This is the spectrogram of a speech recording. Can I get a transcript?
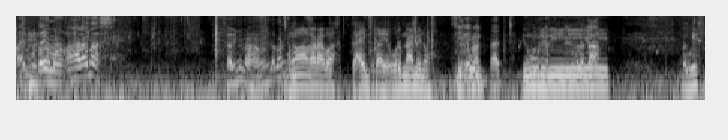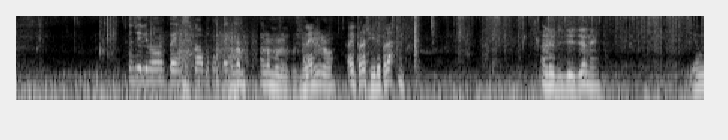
Kain mo tayo mga kaharabas. Sabi niyo mahang laman. Mga karabas, kain po tayo. Ulam namin oh. Sili. Brad. Yung huli ni... Bagwis. Saan sili mo? Pengs. Pabot mo pengs. Alam, alam mo rin kung Alin? sino. Ay, pala, sili pala. Alam di dyan eh. Yung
